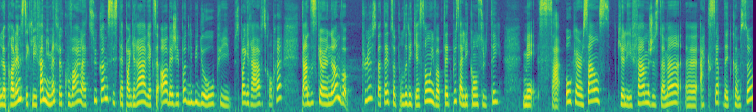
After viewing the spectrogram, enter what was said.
le problème, c'est que les femmes, ils mettent le couvert là-dessus comme si c'était pas grave. Il y a que ça, ah, ben, j'ai pas de libido, puis c'est pas grave, tu comprends? Tandis qu'un homme va plus peut-être se poser des questions, il va peut-être plus aller consulter. Mais ça n'a aucun sens que les femmes, justement, euh, acceptent d'être comme ça.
